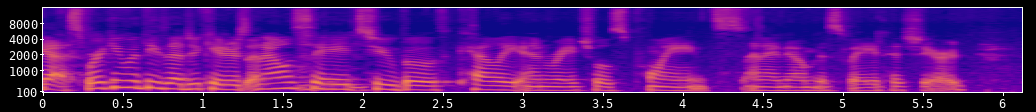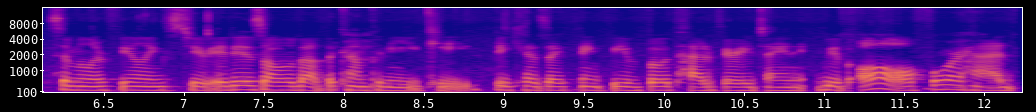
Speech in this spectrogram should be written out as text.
Yes, working with these educators, and I will say mm-hmm. to both Kelly and Rachel's points, and I know Miss Wade has shared similar feelings too. It is all about the company you keep because I think we've both had very dynamic. We've all four had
